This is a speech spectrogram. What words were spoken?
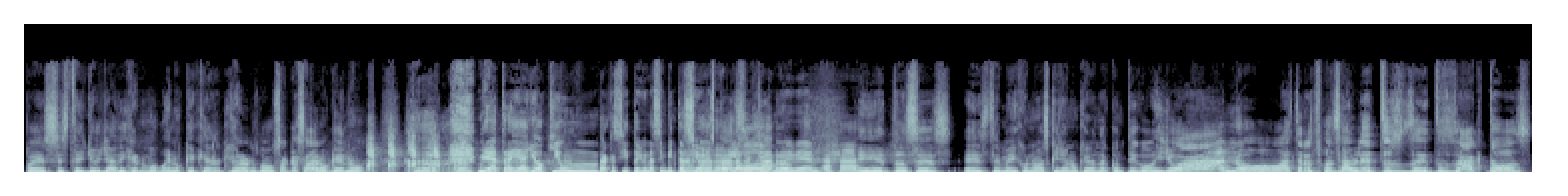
pues este, yo ya dije, no, bueno, ¿qué, qué, a qué hora nos vamos a casar o qué, no? Mira, traía yo aquí un trajecito y unas invitaciones para la Sí, boda. claro. Muy bien. Ajá. Y entonces, este, me dijo, no, es que yo no quiero andar contigo. Y yo, ah, no, hazte responsable de tus, de tus actos.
